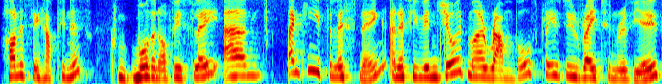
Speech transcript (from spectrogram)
Harnessing Happiness, more than obviously. Um, thanking you for listening. And if you've enjoyed my rambles, please do rate and review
